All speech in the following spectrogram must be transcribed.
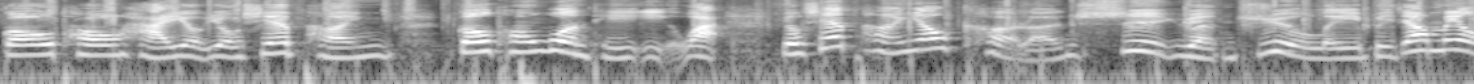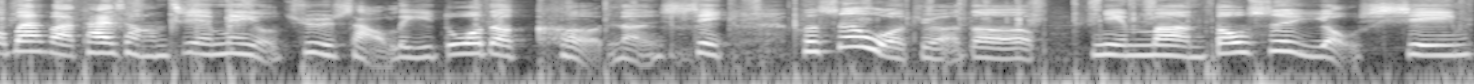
沟通，还有有些朋沟通问题以外，有些朋友可能是远距离，比较没有办法太常见面，有聚少离多的可能性。可是我觉得你们都是有心。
